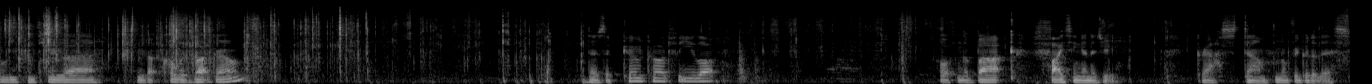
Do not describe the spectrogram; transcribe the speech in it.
leaping through uh, through that coloured background. There's a code card for you lot. The back, fighting energy. Grass, damn, I'm not very good at this.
